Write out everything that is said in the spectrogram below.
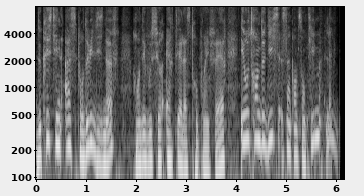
de Christine Haas pour 2019. Rendez-vous sur rtlastro.fr et au 3210 50 centimes la minute.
